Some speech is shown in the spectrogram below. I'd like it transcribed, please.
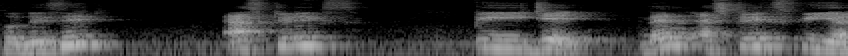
so this is asterisk pj then asterisk pi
